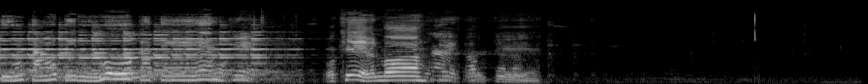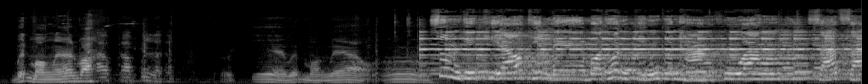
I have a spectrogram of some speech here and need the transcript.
ตึงตังเต้นหมูกะแตโอเคโอเคแมันบ่โอเคครับโอเค เบิดหมองแล้วแมันบ่ครับครับขึ้นแล้วครับโอเคเบิดหมองแล้วอือซุ่มที่เขียวที่แหล่บ่ทนกินเกินห่างควงสัตว์สา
